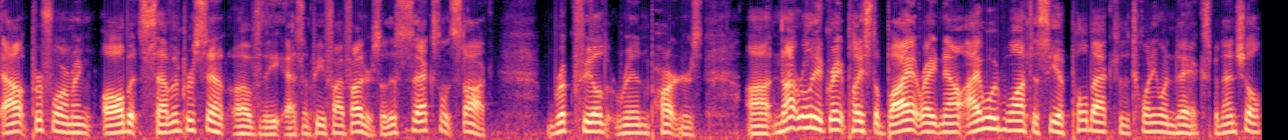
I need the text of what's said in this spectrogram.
outperforming all but 7% of the S&P 500. So this is excellent stock. Brookfield Wren Partners. Uh, not really a great place to buy it right now. I would want to see a pullback to the 21 day exponential,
